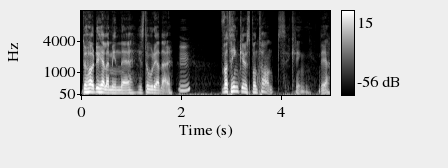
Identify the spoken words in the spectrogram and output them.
Du hörde ju hela min eh, historia där. Mm. Vad tänker du spontant kring det?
